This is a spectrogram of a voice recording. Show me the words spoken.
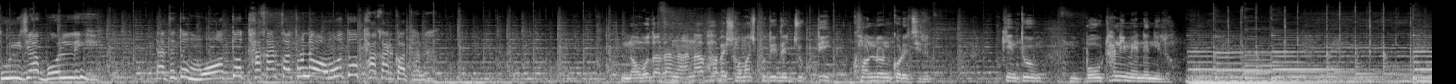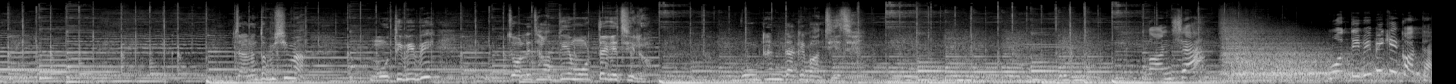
তুই যা বললি তাতে তো মতও থাকার কথা না অমতও থাকার কথা না। নবদাদা নানাভাবে সমাজপতিদের যুক্তি খণ্ডন করেছিল কিন্তু বৌঠানি মেনে নিল। জানো তো পিসিমা মতি বিবি জলে ঝাঁপ দিয়ে মরতে গেছিল। বৌঠানি তাকে বাঁচিয়েছে। গনসা মতি বিবি কি কথা?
